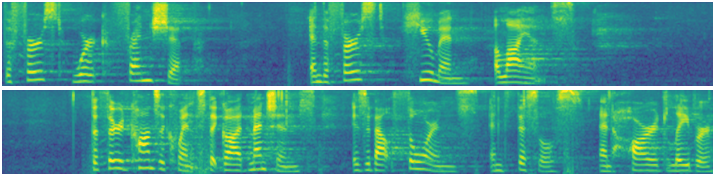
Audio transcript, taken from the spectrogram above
the first work friendship, and the first human alliance. The third consequence that God mentions is about thorns and thistles and hard labor.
